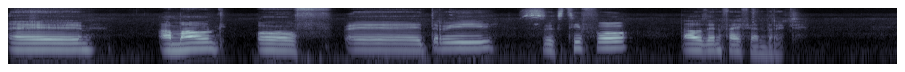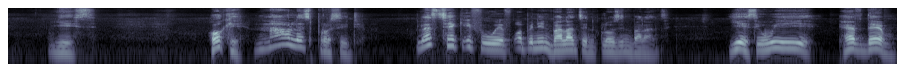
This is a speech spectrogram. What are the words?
uh, amount of uh, 364,500 yes. Okay now let's proceed. Let's check if we have opening balance and closing balance. Yes we have them.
